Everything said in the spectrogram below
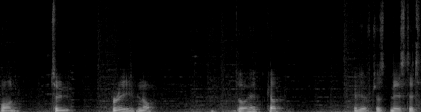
One, two, three. No. Go ahead, cut. Maybe I've just missed it.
